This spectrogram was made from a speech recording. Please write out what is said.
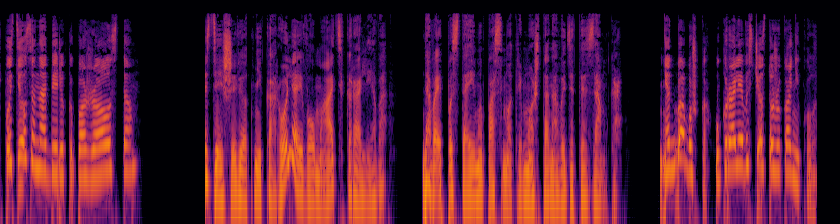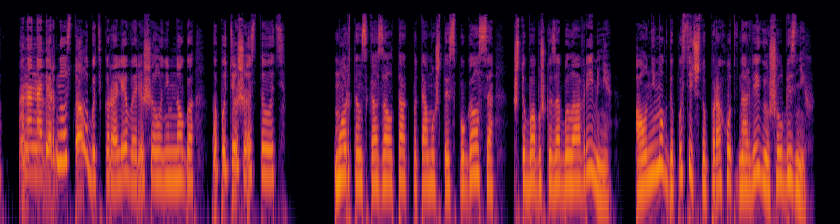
Спустился на берег и пожалуйста. Здесь живет не король, а его мать, королева. Давай постоим и посмотрим, может, она выйдет из замка. Нет, бабушка, у королевы сейчас тоже каникулы. Она, наверное, устала быть королевой и решила немного попутешествовать. Мортон сказал так, потому что испугался, что бабушка забыла о времени — а он не мог допустить, чтобы пароход в Норвегию ушел без них.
